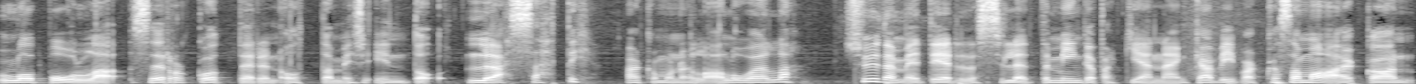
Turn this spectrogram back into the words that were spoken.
lopulla se rokotteiden ottamisinto lässähti aika monella alueella. Syytä me ei tiedetä sille, että minkä takia näin kävi, vaikka samaan aikaan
